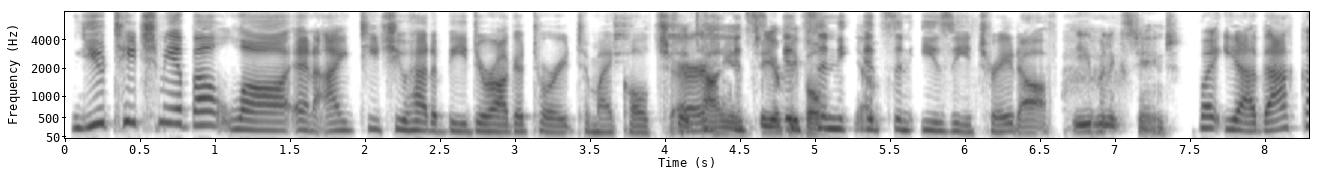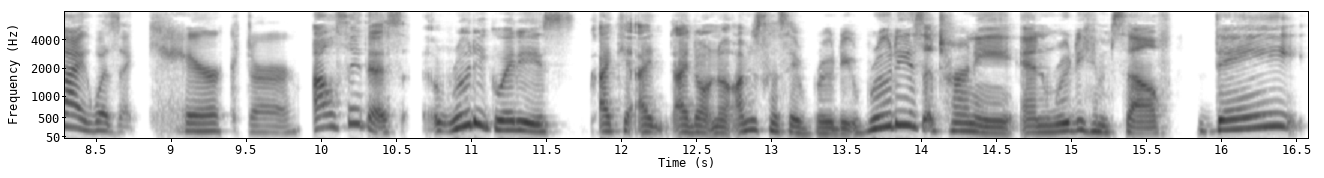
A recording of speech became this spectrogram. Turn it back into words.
you teach me about law, and I teach you how to be derogatory to my culture. To Italians, it's, to your people. It's an, yeah. it's an easy trade off. Even exchange. But yeah, that guy was a character. I'll say this Rudy Guede's, I, can, I, I don't know. I'm just going to say Rudy. Rudy's attorney and Rudy himself, they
